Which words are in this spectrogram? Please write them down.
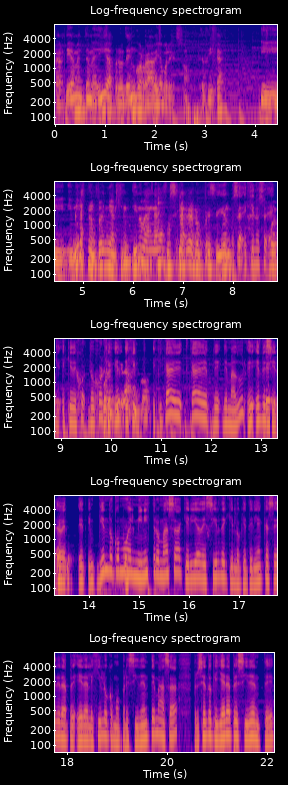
relativamente medidas, pero tengo rabia por eso. ¿Te fijas? Y, mira, no soy ni argentino, me dan ganas de fusilar a los presidentes. O sea, es que, no soy, es que, don Jorge, es, que, es, que, cae, cae de, Maduro. Es, decir, a ver, eh, viendo cómo el ministro Massa quería decir de que lo que tenían que hacer era, era elegirlo como presidente Massa, pero siendo que ya era presidente,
